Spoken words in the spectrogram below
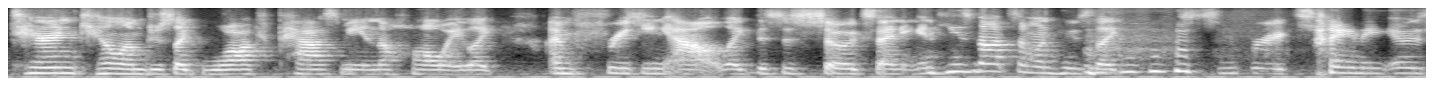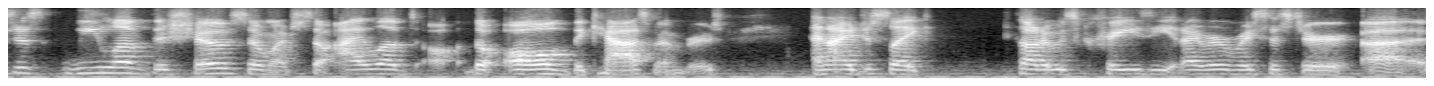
Taran Killam just like walked past me in the hallway. Like I'm freaking out. Like this is so exciting. And he's not someone who's like super exciting. It was just we loved the show so much. So I loved all, the all of the cast members, and I just like thought it was crazy. And I remember my sister, uh,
